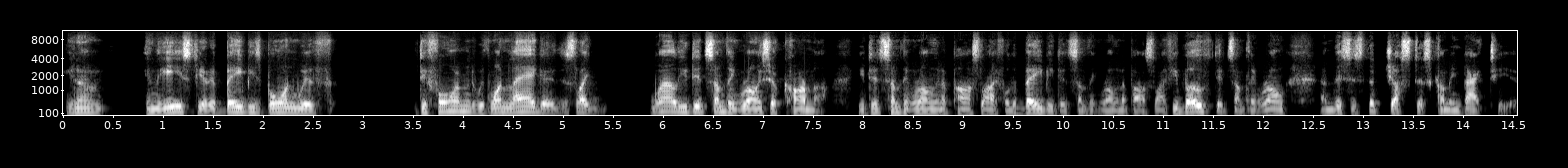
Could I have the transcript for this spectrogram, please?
you know, in the East, you know, babies born with deformed with one leg. Uh, it's like, well, you did something wrong. It's your karma. You did something wrong in a past life, or the baby did something wrong in a past life. You both did something wrong, and this is the justice coming back to you.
